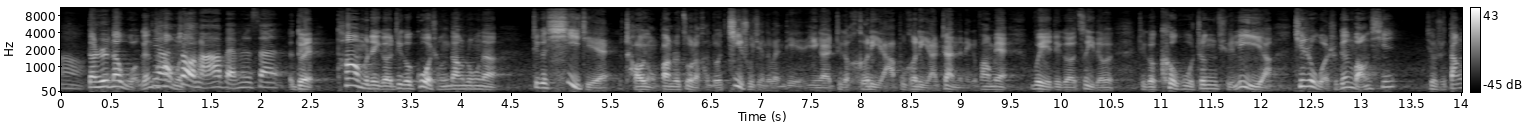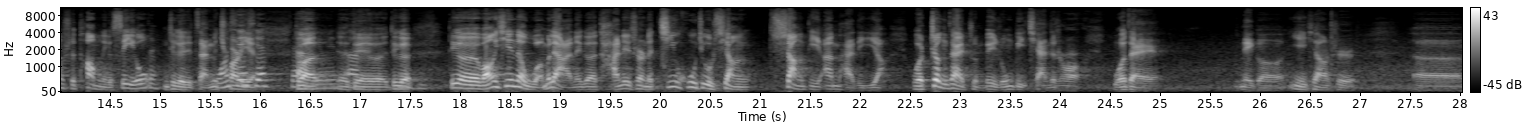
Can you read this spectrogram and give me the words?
啊，但是那，我跟汤姆照拿百分之三。对，汤姆这个这个过程当中呢，这个细节，朝勇帮着做了很多技术性的问题，应该这个合理啊，不合理啊，站在哪个方面为这个自己的这个客户争取利益啊？其实我是跟王鑫，就是当时汤姆那个 CEO，这个咱们圈里对吧？对，这个这个王鑫呢，我们俩那个谈这事儿呢，几乎就像上帝安排的一样。我正在准备融笔钱的时候，我在那个印象是，呃。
